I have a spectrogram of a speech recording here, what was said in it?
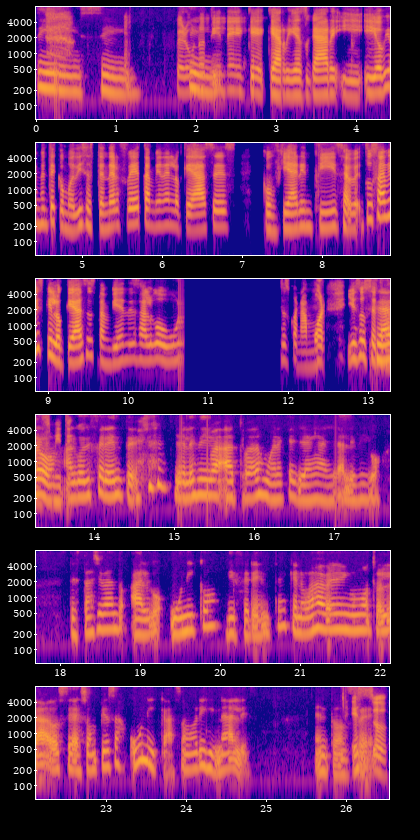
Sí, sí. Pero uno tiene que, arriesgar y, y, obviamente, como dices, tener fe también en lo que haces, confiar en ti. Sabe, tú sabes que lo que haces también es algo único con amor y eso se claro, algo diferente. Yo les digo a todas las mujeres que llegan allá, les digo, te estás llevando algo único, diferente, que no vas a ver en ningún otro lado. O sea, son piezas únicas, son originales. Entonces. Eso.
